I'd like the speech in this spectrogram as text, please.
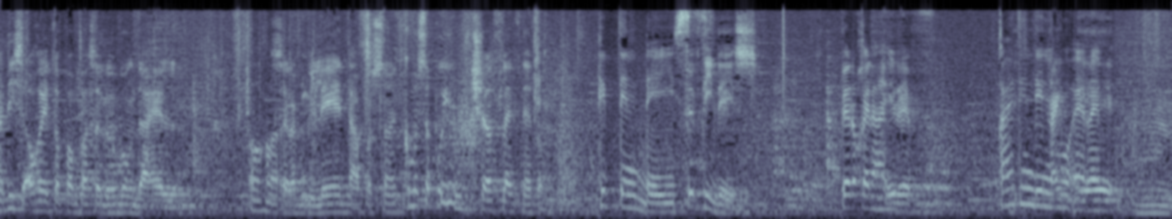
At least okay ito pampasalubong dahil Oho. sarap bilhin. Tapos, kumusta po yung shelf life nito? 15 days. 15 days. Pero kailangan i-ref. Kahit hindi na Kahit mo ere Mm.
